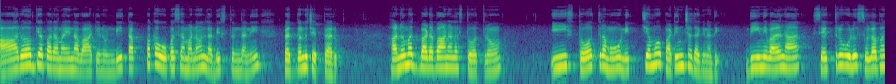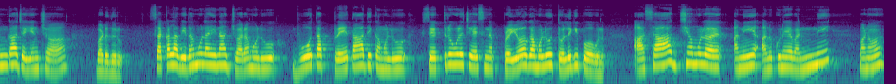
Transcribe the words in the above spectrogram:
ఆరోగ్యపరమైన వాటి నుండి తప్పక ఉపశమనం లభిస్తుందని పెద్దలు చెప్పారు. హనుమద్ బడబానల స్తోత్రం ఈ స్తోత్రము నిత్యము పఠించదగినది. దీనివలన శత్రువులు సులభంగా జయించబడుదురు. సకల విధములైన జ్వరములు భూత ప్రేతాధికములు శత్రువులు చేసిన ప్రయోగములు తొలగిపోవును. అసాధ్యముల అని అనుకునేవన్నీ మనం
